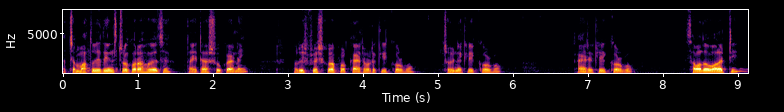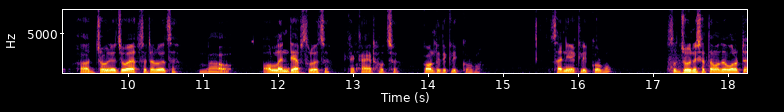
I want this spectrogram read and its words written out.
আচ্ছা মাত্র যেহেতু ইনস্টল করা হয়েছে, তাই এটা শো করে নাই। রিফ্রেশ করার পর কানেক্টরে ক্লিক করব জয়েনে ক্লিক করব। কানেক্টে ক্লিক করব। আমাদের ওয়ালেটটি জয়নে যে ওয়েবসাইটটা রয়েছে, বা অনলাইন ড্যাপস রয়েছে, এখানে কানেক্ট হচ্ছে কন্টিতে ক্লিক করব। সাইনিংয়ে ক্লিক করব। সো জয়েনের সাথে আমাদের ওয়ালেটে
